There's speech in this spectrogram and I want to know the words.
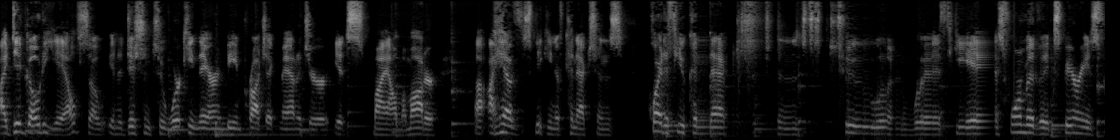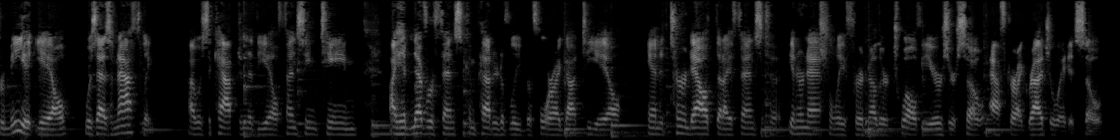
I did go to Yale, so in addition to working there and being project manager, it's my alma mater. Uh, I have, speaking of connections, quite a few connections to and with Yale's formative experience for me at Yale was as an athlete. I was the captain of the Yale fencing team. I had never fenced competitively before I got to Yale, and it turned out that I fenced internationally for another 12 years or so after I graduated. So,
